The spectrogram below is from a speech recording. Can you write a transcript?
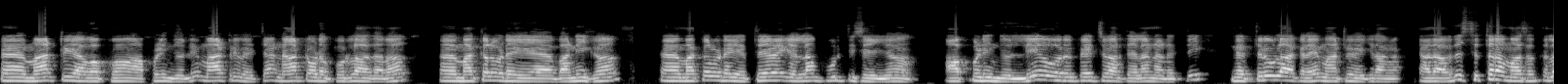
அஹ், மாற்றி வைப்போம் அப்படின்னு சொல்லி மாற்றி வச்சா நாட்டோட பொருளாதாரம் அஹ், மக்களுடைய வணிகம் அஹ், மக்களுடைய தேவைகள் எல்லாம் பூர்த்தி செய்யும் அப்படின்னு சொல்லி ஒரு பேச்சுவார்த்தை எல்லாம் நடத்தி இந்த திருவிழாக்களை மாற்றி வைக்கிறாங்க. அதாவது சித்திரை மாசத்துல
